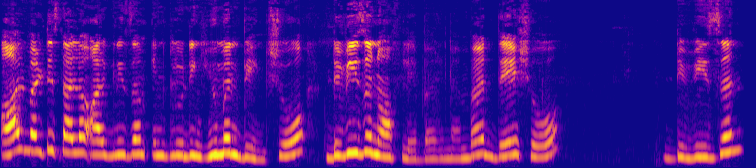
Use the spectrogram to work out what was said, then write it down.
All multicellular organism including human beings show division of labor. Remember they show division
